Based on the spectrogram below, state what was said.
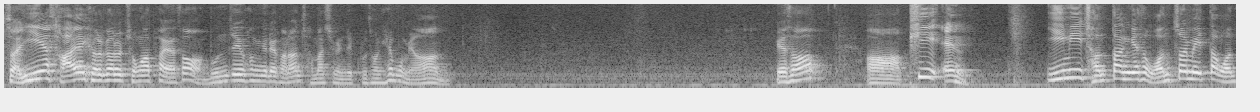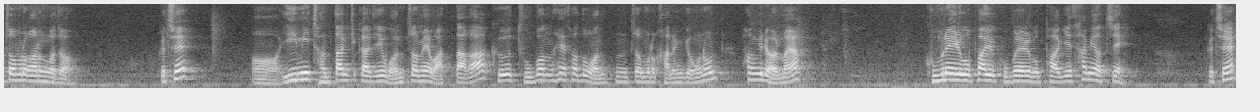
자, 2의 4의 결과를 종합하여서 문제의 확률에 관한 점화식을 이제 구성해 보면 그래서 어, Pn 이미 전 단계에서 원점에 있다 원점으로 가는 거죠. 그치? 어, 이미 전 단계까지 원점에 왔다가 그 두 번 해서도 원점으로 가는 경우는 확률이 얼마야? 9분의 1 곱하기 9분의 1 곱하기 3이었지. 그치?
